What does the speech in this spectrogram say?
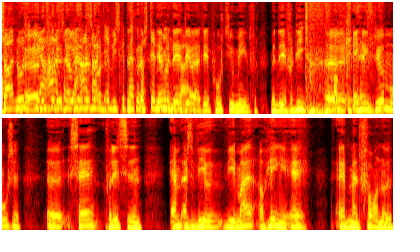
Så nu, Øh, jeg nu har, det- jeg har sagt, at vi skal passe på det- stemningen, Jamen, det, det, er, det er positivt ment, men det er fordi, øh, Okay. Henning Dyrmose øh, sagde for lidt siden, jamen, altså, vi er, jo, vi er meget afhængige af, at man får noget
